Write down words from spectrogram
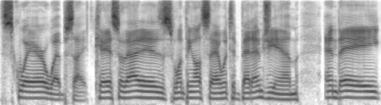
square website. Okay, so that is one thing I'll say. I went to BetMGM, and they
